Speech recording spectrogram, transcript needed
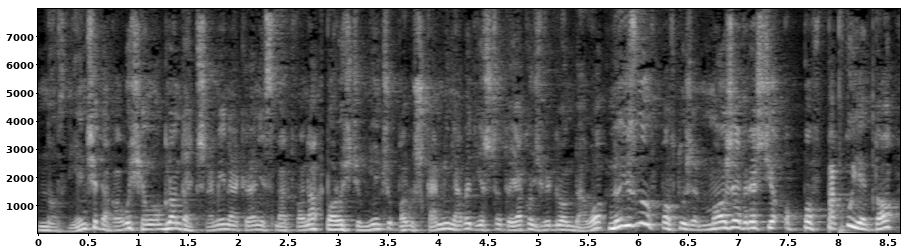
No, zdjęcie dawało się oglądać, przynajmniej na ekranie smartfona, po rozciągnięciu paluszkami nawet jeszcze to jakoś wyglądało. No i znów powtórzę, może wreszcie Oppo wpakuje to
